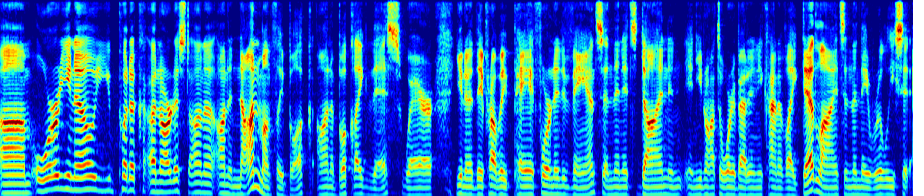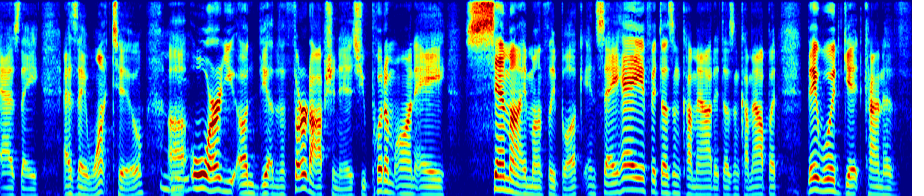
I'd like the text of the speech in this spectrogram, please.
um, or you know you put a, an artist on a on a non monthly book on a book like this where you know they probably pay for it in advance and then it's done and, and you don't have to worry about any kind of like deadlines and then they release it as they as they want to, uh, or you uh, the the third option is you put them on a semi monthly book and say hey if it doesn't come out it doesn't come out, but they would get kind of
